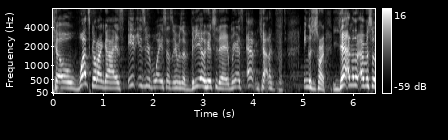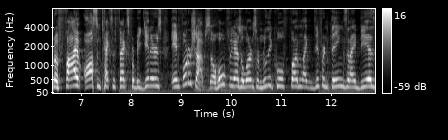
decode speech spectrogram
Yo, what's going on, guys? It is your boy Cesar here with a video here today. Bring us yet English is hard. Yet another episode of five awesome text effects for beginners in Photoshop. So hopefully, you guys will learn some really cool, fun, like different things and ideas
